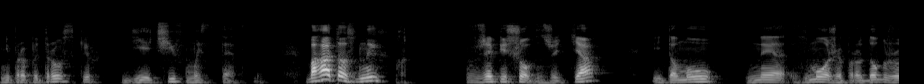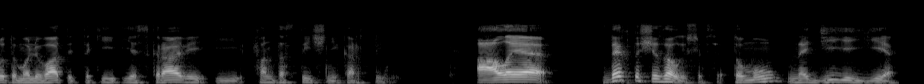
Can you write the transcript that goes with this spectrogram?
дніпропетровських діячів мистецтва. Багато з них вже пішов з життя і тому не зможе продовжувати малювати такі яскраві і фантастичні картини. Але дехто ще залишився, тому надія є,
